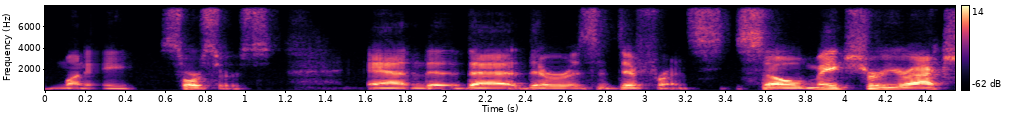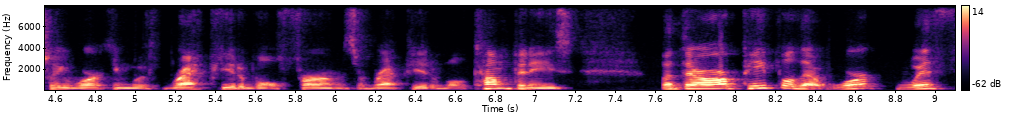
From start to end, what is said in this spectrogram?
money sourcers and that there is a difference. So make sure you're actually working with reputable firms or reputable companies. But there are people that work with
